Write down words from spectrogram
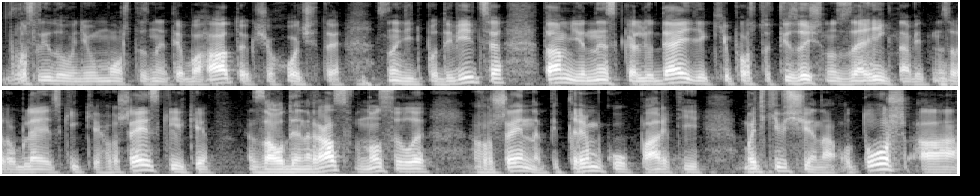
в розслідуванні ви можете знайти багато. Якщо хочете, знайдіть, подивіться. Там є низка людей, які просто фізично за рік навіть не заробляють скільки грошей, скільки за один раз вносили грошей на підтримку партії Батьківщина. Отож, а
